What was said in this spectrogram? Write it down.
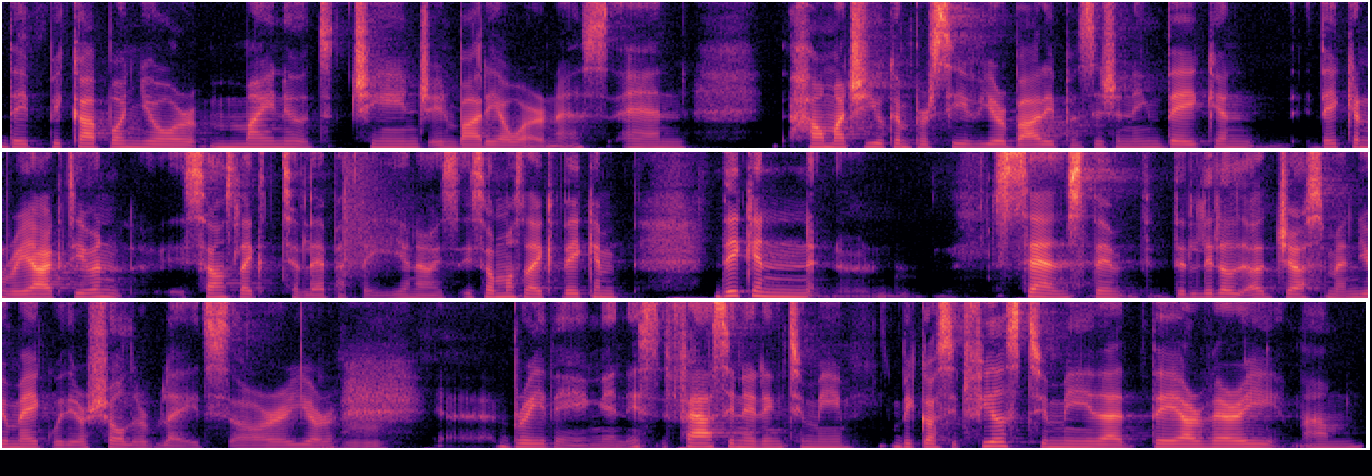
They pick up on your minute change in body awareness and how much you can perceive your body positioning. They can they can react even it sounds like telepathy, you know. It's, it's almost like they can they can sense the the little adjustment you make with your shoulder blades or your uh, breathing and it's fascinating to me because it feels to me that they are very um,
